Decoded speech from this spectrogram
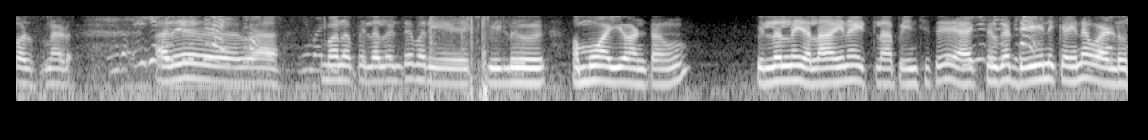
కోస్తున్నాడు. అదే మన పిల్లలంటే మరి వీళ్ళు అమ్మో అయ్యో అంటాము. పిల్లల్ని ఎలా అయినా ఇట్లా పెంచితే యాక్టివ్గా దేనికైనా వాళ్ళు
